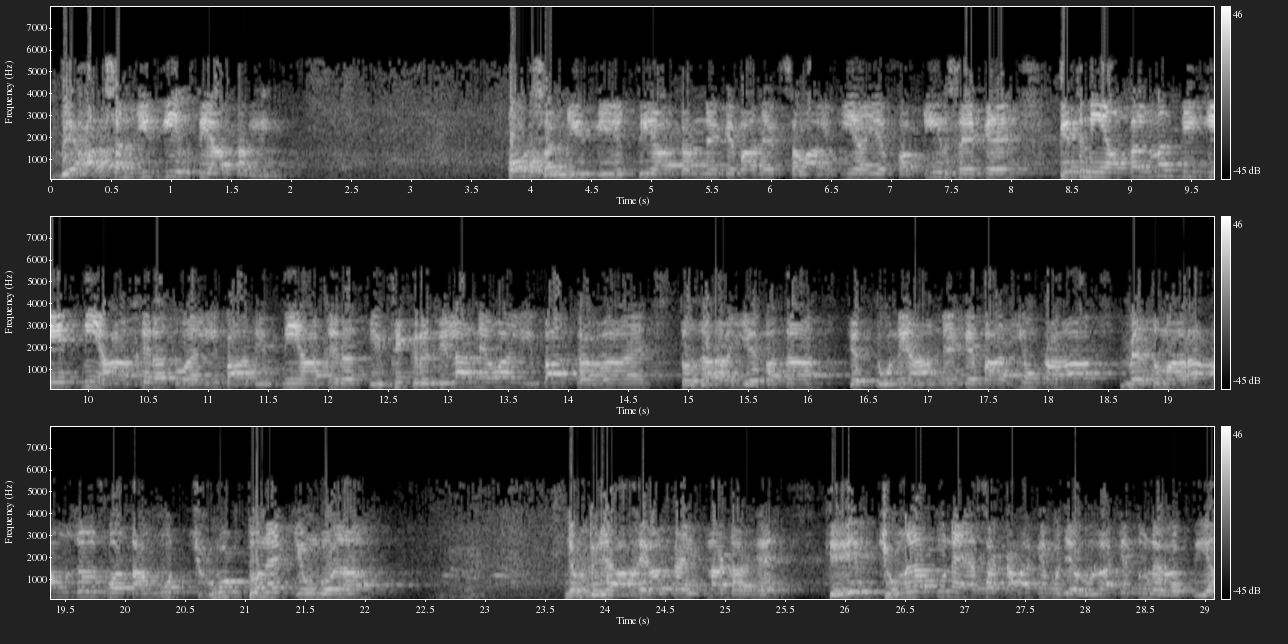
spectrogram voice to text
بے حد سنجیدگی اختیار کر لی۔ اور سنجیدگی اختیار کرنے کے بعد ایک سوال کیا، یہ فقیر سے کہ اتنی عقل مندی کی اتنی آخرت والی بات، اتنی آخرت کی فکر دلانے والی بات کر رہا ہے؟ تو ذرا یہ بتا کہ تو نے آنے کے بعد یوں کہا، میں تمہارا ہمزلف ہوتا ہوں، جھوٹ تو نے کیوں بولا؟ جب تجھے آخرت کا اتنا ڈر ہے کہ ایک جملہ تو نے ایسا کہا کہ مجھے رلا کے تو نے رکھ دیا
